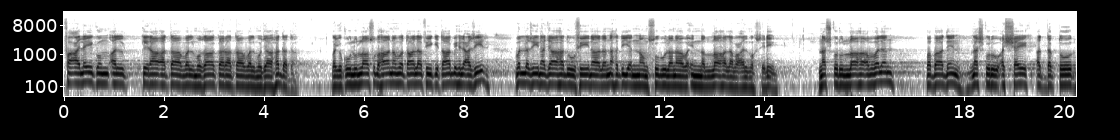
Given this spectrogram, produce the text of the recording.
فعليكم القراءة والمذاكرة والمجاهدة ويقول الله سبحانه وتعالى في كتابه العزيز والذين جاهدوا فينا لنهدينهم سبلنا وإن الله لمع المحسنين نشكر الله أولا وبعدين نشكر الشيخ الدكتور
